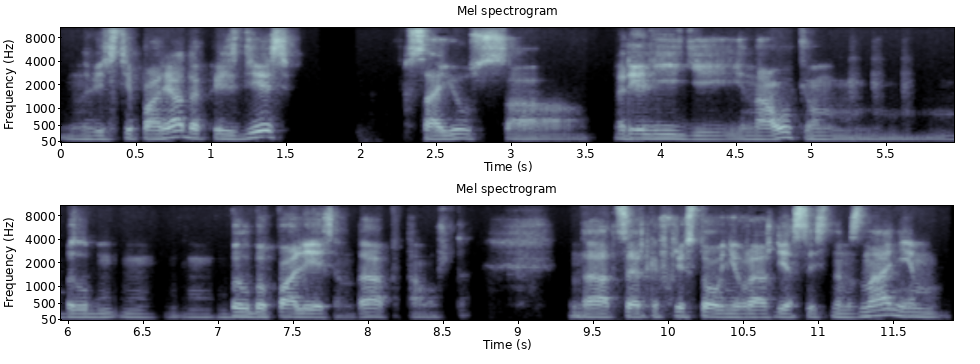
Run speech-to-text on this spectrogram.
навести порядок. И здесь союз а, религии и науки, он был, был бы полезен, да, потому что да, Церковь Христова не вражде с истинным знанием,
